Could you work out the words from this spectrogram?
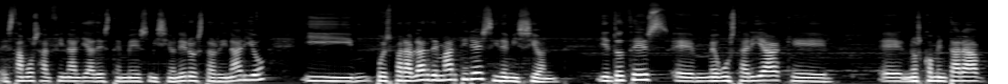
estamos al final ya de este mes misionero extraordinario y pues para hablar de mártires y de misión. Y entonces eh, me gustaría que nos comentara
